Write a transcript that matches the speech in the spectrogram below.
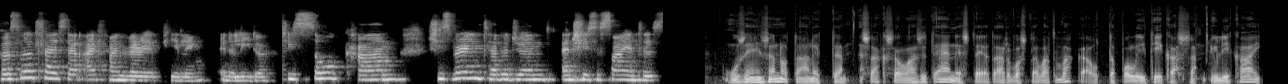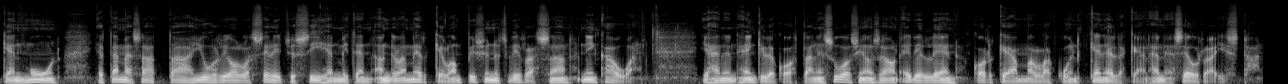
personal traits that I find very appealing in a leader. She's so calm, she's very intelligent and she's a scientist. Usein sanotaan, että saksalaiset äänestäjät arvostavat vakautta politiikassa yli kaiken muun, ja tämä saattaa juuri olla selitys siihen, miten Angela Merkel on pysynyt virassaan niin kauan ja hänen henkilökohtainen suosionsa on edelleen korkeammalla kuin kenelläkään hänen seuraajistaan.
